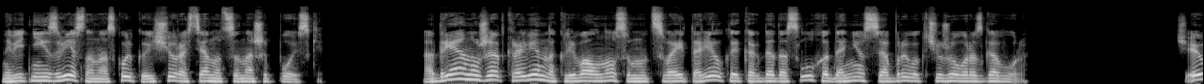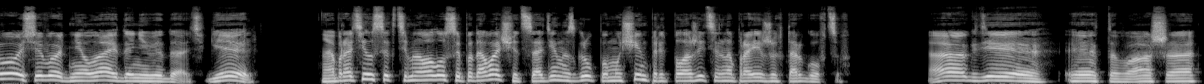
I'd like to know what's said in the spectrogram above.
Но ведь неизвестно, насколько еще растянутся наши поиски. Адриан уже откровенно клевал носом над своей тарелкой, когда до слуха донесся обрывок чужого разговора. «Чего сегодня Лайда не видать, Гель?» Обратился к темноволосой подавальщице один из группы мужчин, предположительно проезжих торговцев. «А где это ваша?»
